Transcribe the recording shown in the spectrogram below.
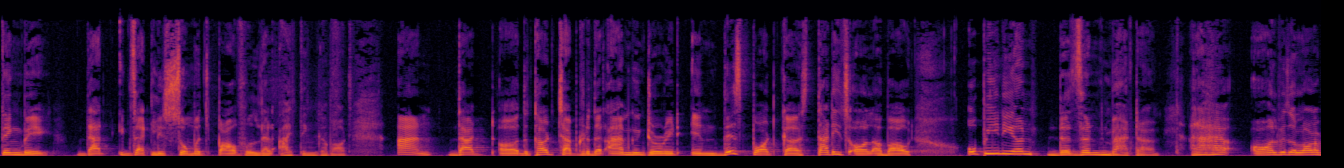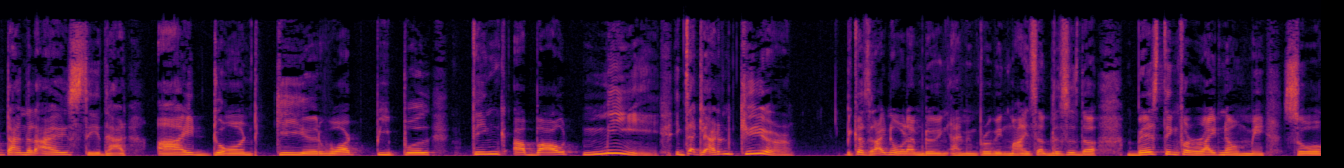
think big. That exactly so much powerful that i think about. And that uh, the third chapter that i am going to read in this podcast that is all about opinion doesn't matter and i have always a lot of time that i say that i don't care what people think about me. Exactly, I don't care. Because right now, what I'm doing, I'm improving myself. This is the best thing for right now, me. So,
